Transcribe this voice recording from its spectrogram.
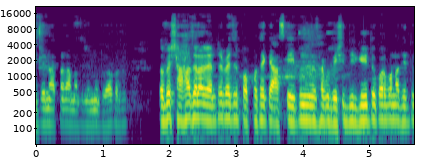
এই জন্য আপনারা আমাদের জন্য দোয়া করবেন। তবে শাহজালাল এন্টারপ্রাইজের পক্ষ থেকে আজকে এই পর্যন্ত থাকব, বেশি দীর্ঘায়িত করব না, যেহেতু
